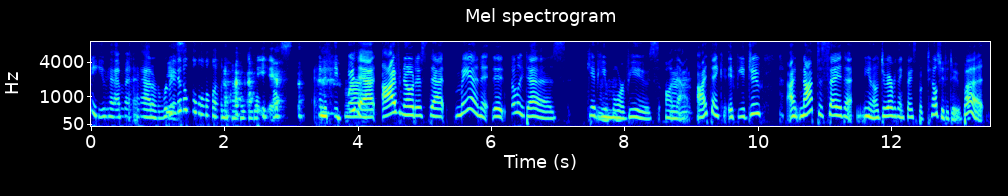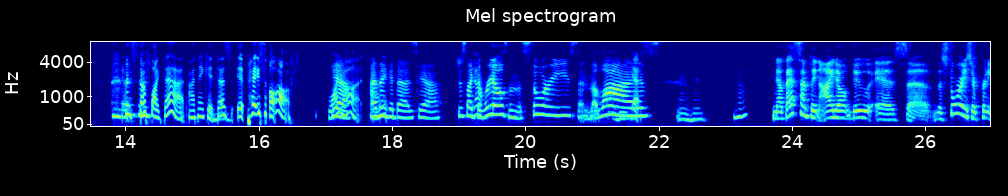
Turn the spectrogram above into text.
you haven't had a reel Yes. in yes. And if you do Right. that, I've noticed that man, it, it really does give you Mhm. more views on Mhm. that. I think if you do, I, not to say that you know do everything Facebook tells you to do, but you know, stuff like that, I think it does. It pays off. Why Yeah, not? I think it does yeah just like Yeah. the reels and the stories and the lives hmm Mhm. Now that's something I don't do as uh, the stories are pretty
